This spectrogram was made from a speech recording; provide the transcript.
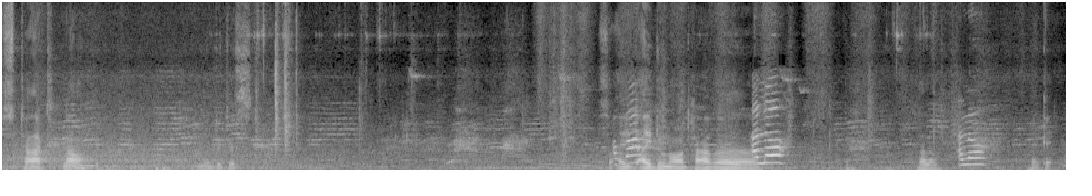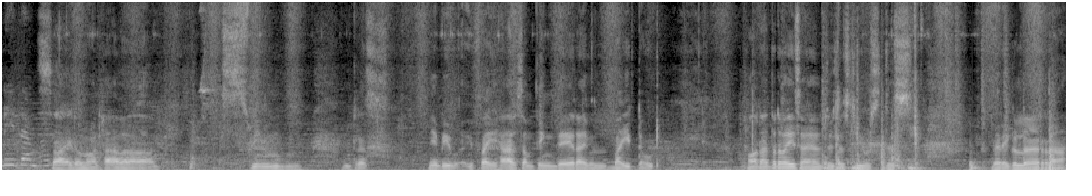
start now. I'm going to just so I, I do not have a Hello, hello hello, okay So I do not have a swim dress. Maybe if I have something there, I will buy it out. Or otherwise, I have to just use this, the regular uh,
